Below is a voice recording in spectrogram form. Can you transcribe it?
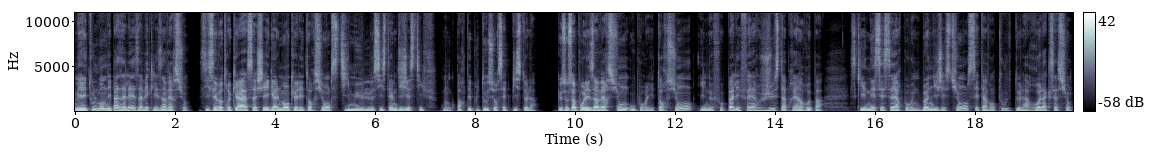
Mais tout le monde n'est pas à l'aise avec les inversions. Si c'est votre cas, sachez également que les torsions stimulent le système digestif, donc partez plutôt sur cette piste-là. Que ce soit pour les inversions ou pour les torsions, il ne faut pas les faire juste après un repas. Ce qui est nécessaire pour une bonne digestion, c'est avant tout de la relaxation.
